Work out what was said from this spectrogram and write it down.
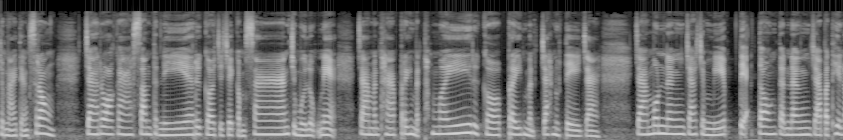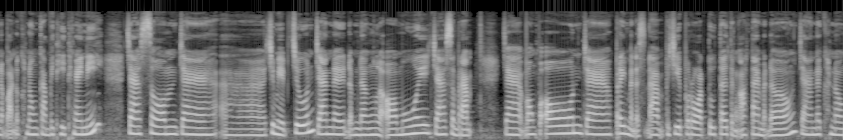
ចំណាយទាំងស្រុង ចាស់រាល់ការសន្ទនាឬក៏ជជែកកម្សាន្តជាមួយលោកអ្នកចាស់មិនថាប្រិយមិត្តថ្មីឬក៏ប្រិយមិត្តចាស់នោះទេចាស់ចាស់មុននឹងចាស់ជំរាបតាក់តងទៅនឹងចាស់ប្រធានបទនៅក្នុងកម្មវិធីថ្ងៃនេះចាស់សូមចាស់អឺជំរាបជូនចាស់នៅដំណឹងល្អមួយចាស់សម្រាប់ចាស់បងប្អូនចាស់ប្រិយមិត្តស្ដាប់ប្រជាពលរដ្ឋទូទៅទាំងអស់តែម្ដង ចាស់នៅក្នុង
